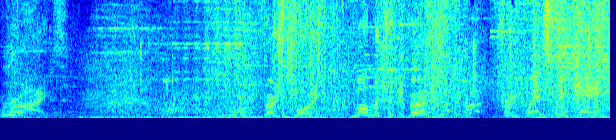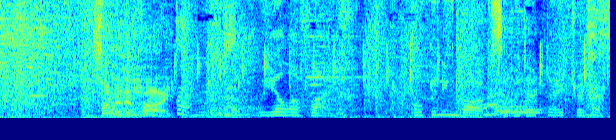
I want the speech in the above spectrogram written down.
Rise. Burst forth. Moment of birth. From whence you came. Solidify. Wheel of life. Opening box of Adepti Drex.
